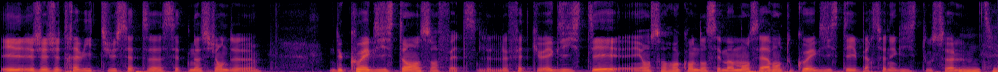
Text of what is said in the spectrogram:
Et j'ai très vite eu cette, cette notion de, de coexistence en fait. Le, le fait que exister, et on s'en rend compte dans ces moments, c'est avant tout coexister. Personne n'existe tout seul. C'est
